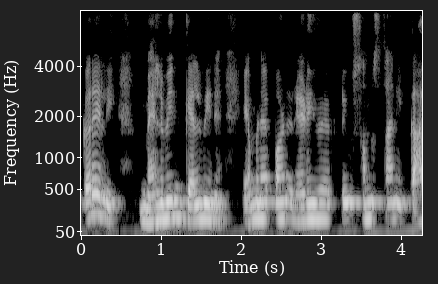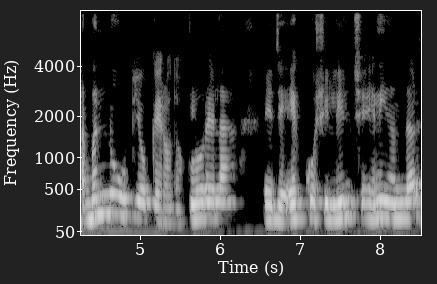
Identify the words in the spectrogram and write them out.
કરેલી, મેલ્વિન કેલ્વિને, એમણે પણ રેડિયો એક્ટિવ સંસ્થાની કાર્બનનો ઉપયોગ કર્યો હતો. ક્લોરેલા એ જે એક કોશી લીલ છે, એની અંદર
